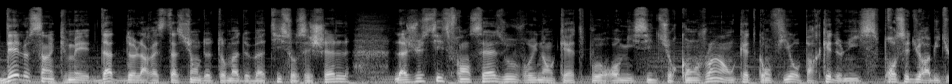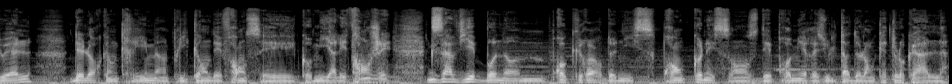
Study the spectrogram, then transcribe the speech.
Dès le 5 mai, date de l'arrestation de Thomas de Baptiste aux Seychelles, la justice française ouvre une enquête pour homicide sur conjoint, enquête confiée au parquet de Nice. Procédure habituelle, dès lors qu'un crime impliquant des Français est commis à l'étranger. Xavier Bonhomme, procureur de Nice, prend connaissance des premiers résultats de l'enquête locale.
